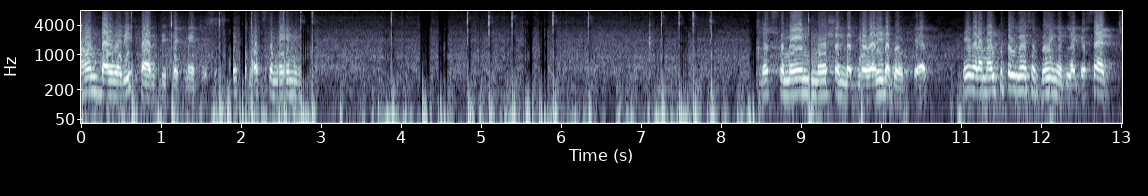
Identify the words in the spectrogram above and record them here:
non-binary parity check matrices. Okay. So that's the main That's the main notion that we are worried about here. Okay, there are multiple ways of doing it. Like I said,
